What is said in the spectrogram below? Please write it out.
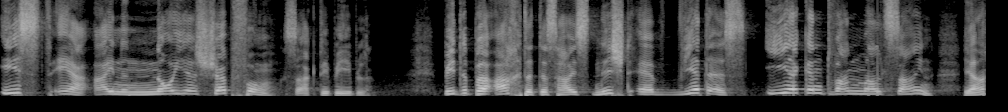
ist er eine neue Schöpfung, sagt die Bibel. Bitte beachtet, das heißt nicht, er wird es irgendwann mal sein. Ja,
